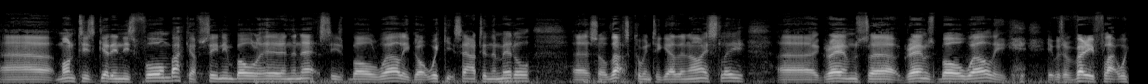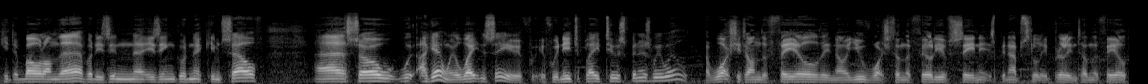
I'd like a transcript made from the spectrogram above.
uh, Monty's getting his form back. I've seen him bowl here in the nets. He's bowled well. He got wickets out in the middle, uh, so that's coming together nicely. Uh, Graeme's Graeme's bowled well. He, it was a very flat wicket to bowl on there, but he's in uh, he's in good nick himself. Uh, so we, again, we'll wait and see. If, if we need to play two spinners, we will. I've watched it on the field. You know, you've watched it on the field. You've seen it. It's been absolutely brilliant on the field.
